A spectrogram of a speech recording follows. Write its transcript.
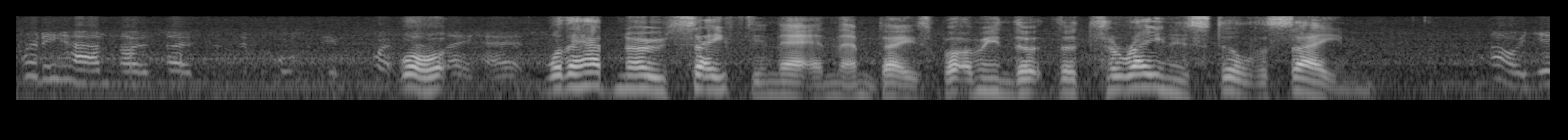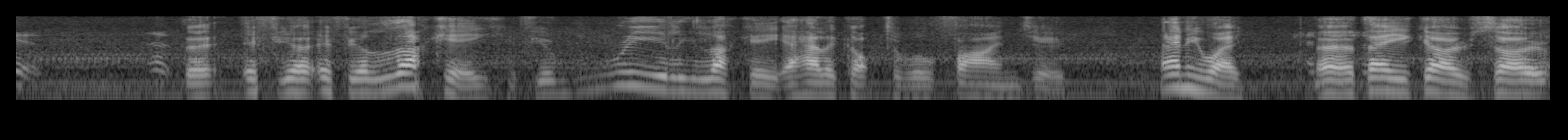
pretty hard in those days because of course the Well, they had. well, they had no safety net in them days, but I mean the the terrain is still the same. Oh yes. It's, that if you're if you're lucky, if you're really lucky, a helicopter will find you. Anyway, uh, there you go. So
